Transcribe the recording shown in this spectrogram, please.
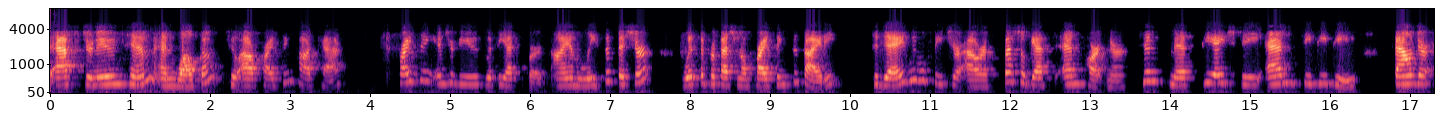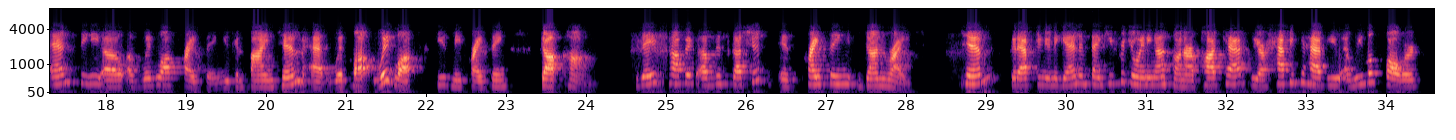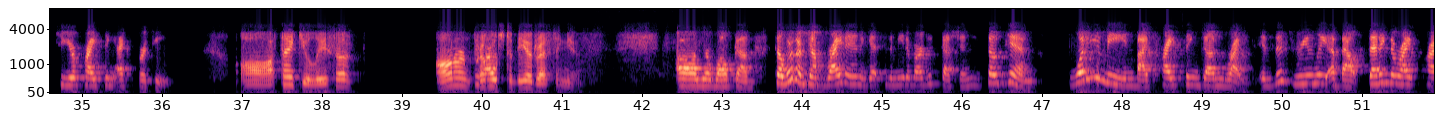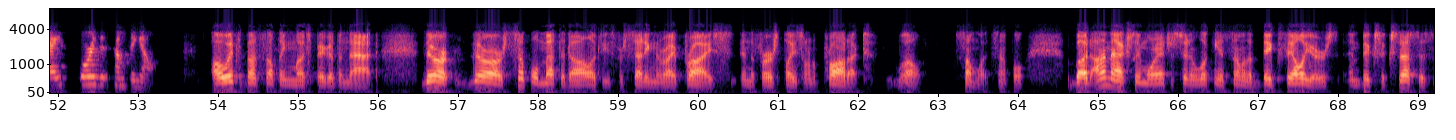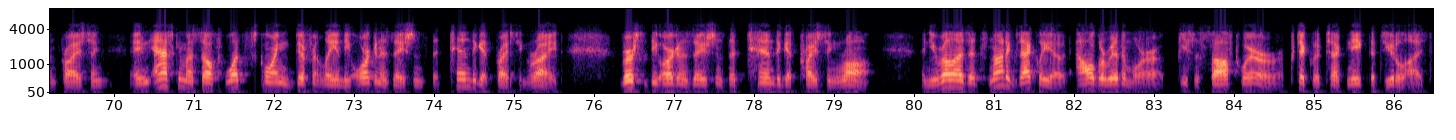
Good afternoon, Tim, and welcome to our pricing podcast, Pricing Interviews with the Experts. I am Lisa Fisher with the Professional Pricing Society. Today we will feature our special guest and partner, Tim Smith, PhD and CPP, founder and CEO of Wiglaf Pricing. You can find Tim at Wiglaf, Wiglaf excuse me, pricing.com. Today's topic of discussion is pricing done right. Tim, good afternoon again, and thank you for joining us on our podcast. We are happy to have you, and we look forward to your pricing expertise. Aw, thank you, Lisa. Honor and privilege to be addressing you. Oh, you're welcome. So we're going to jump right in and get to the meat of our discussion. So, Tim, what do you mean by pricing done right? Is this really about setting the right price, or is it something else? Oh, it's about something much bigger than that. There are there are simple methodologies for setting the right price in the first place on a product. Well, somewhat simple. But I'm actually more interested in looking at some of the big failures and big successes in pricing and asking myself what's going differently in the organizations that tend to get pricing right versus the organizations that tend to get pricing wrong. And you realize it's not exactly an algorithm or a piece of software or a particular technique that's utilized.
